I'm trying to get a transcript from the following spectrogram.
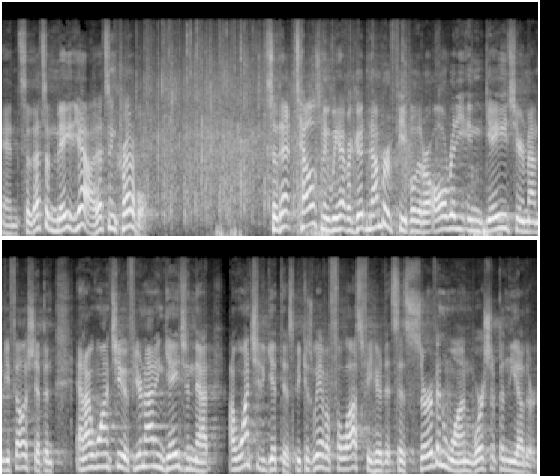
And so that's amazing. Yeah, that's incredible. So that tells me we have a good number of people that are already engaged here in Mountain View Fellowship. And, and I want you, if you're not engaged in that, I want you to get this because we have a philosophy here that says serve in one, worship in the other,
